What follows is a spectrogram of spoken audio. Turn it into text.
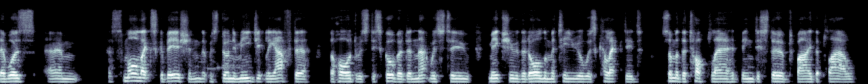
there was um, a small excavation that was done immediately after the hoard was discovered, and that was to make sure that all the material was collected. Some of the top layer had been disturbed by the plough.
